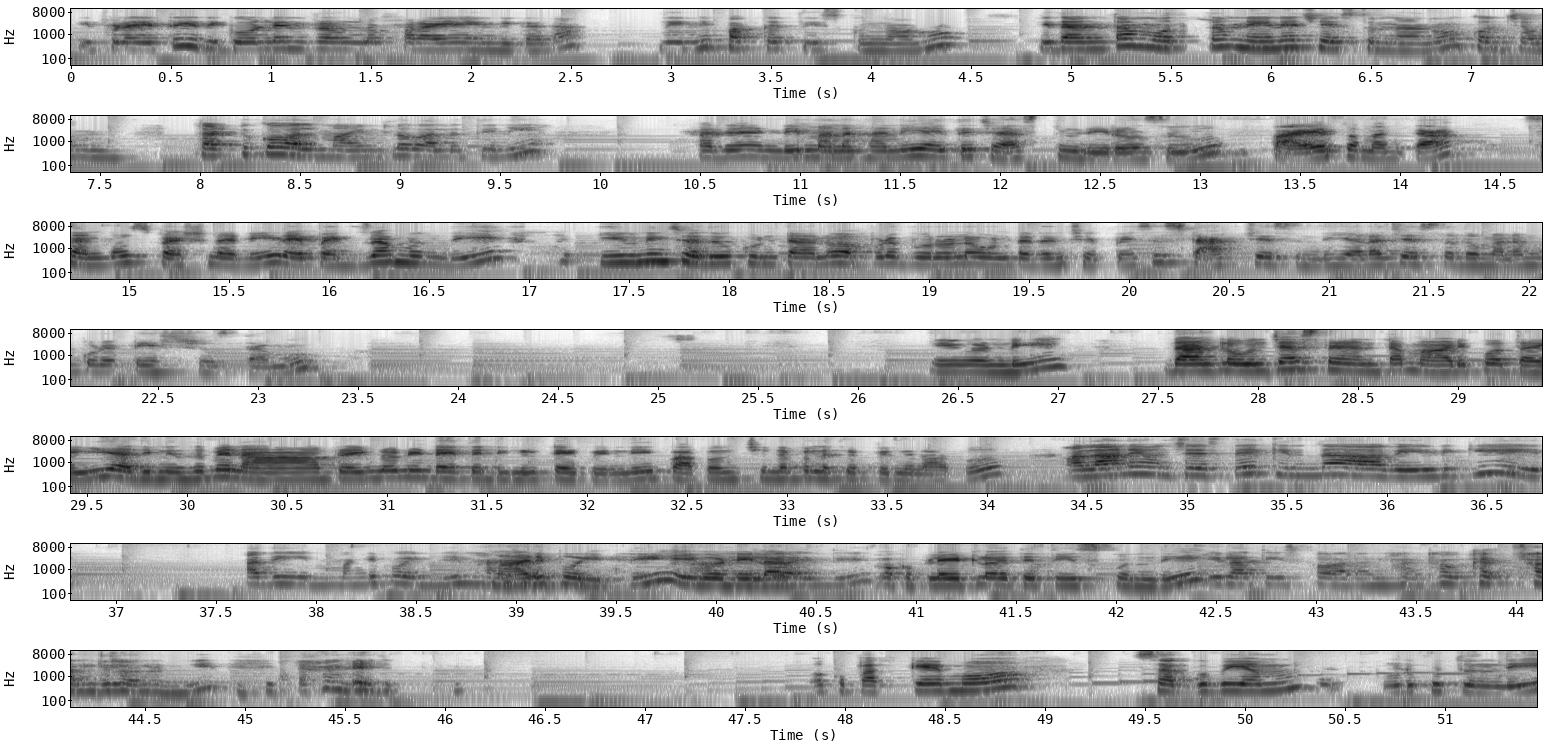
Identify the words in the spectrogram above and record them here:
ఇప్పుడైతే ఇది గోల్డెన్ బ్రౌన్లో ఫ్రై అయింది కదా దీన్ని పక్కకు తీసుకుందాము. ఇదంతా మొత్తం నేనే చేస్తున్నాను కొంచెం తట్టుకోవాలి మా ఇంట్లో వాళ్ళు తిని. అదే అండి మన హనీ అయితే చేస్తుంది ఈరోజు పాయసం అంట. సండే స్పెషల్ అని రేపు ఎగ్జామ్ ఉంది. ఈవినింగ్ చదువుకుంటాను అప్పుడే బుర్రలో ఉంటుందని చెప్పేసి స్టార్ట్ చేసింది. ఎలా చేస్తుందో మనం కూడా టేస్ట్ చూస్తాము. ఏమండి దాంట్లో ఉంచేస్తాయంట మాడిపోతాయి. అది నిజమే నా బ్రెయిన్లో నుండి అయితే డిలీట్ అయిపోయింది. పాపం చిన్నపిల్ల చెప్పింది నాకు. అలానే ఉంచేస్తే కింద ఆ వేడికి అది మండిపోయింది మాడిపోయిద్ది. ఇగోండి ఇలా. ఒక ప్లేట్లో అయితే తీసుకుంది. ఇలా తీసుకోవాలన్నమాట ఒక సందులో నుండి. ఒక పక్కేమో సగ్గుబియ్యం ఉడుకుతుంది.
